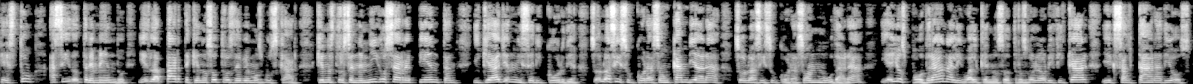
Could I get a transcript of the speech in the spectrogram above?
esto ha sido tremendo y es la parte que nosotros debemos buscar, que nuestros enemigos se arrepientan y que hayan misericordia. Solo así su corazón cambiará, solo así su corazón mudará y ellos podrán, al igual que nosotros, glorificar y exaltar a Dios.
